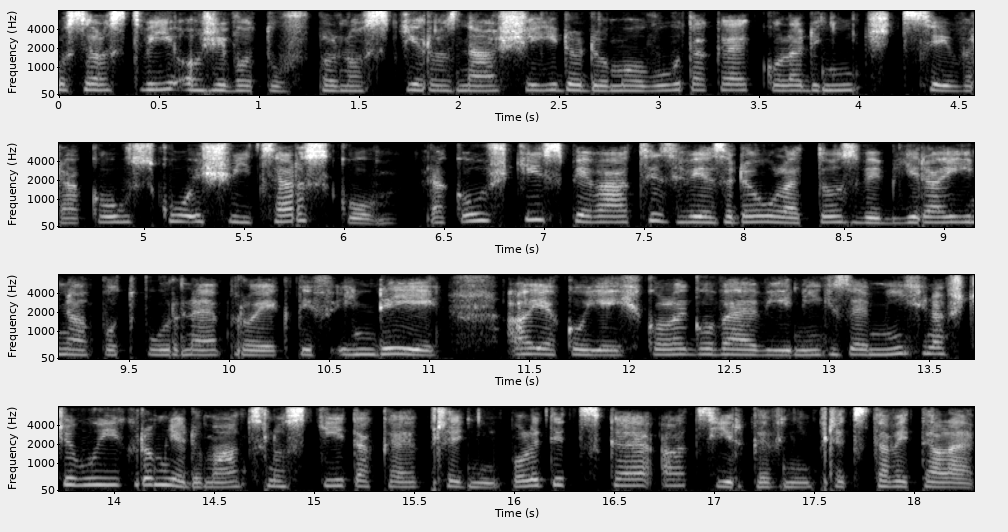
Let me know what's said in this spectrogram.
Poselství o životu v plnosti roznášejí do domovů také koledníčci v Rakousku i Švýcarsku. Rakouští zpěváci s hvězdou letos vybírají na podpůrné projekty v Indii a jako jejich kolegové v jiných zemích navštěvují kromě domácností také přední politické a církevní představitele.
